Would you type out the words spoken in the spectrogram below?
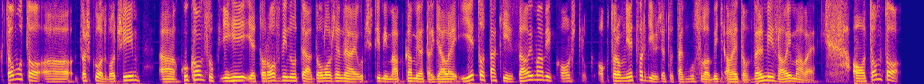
K tomuto uh, trošku odbočím. A ku koncu knihy je to rozvinuté a doložené aj určitými mapkami a tak ďalej. Je to taký zaujímavý konštrukt, o ktorom netvrdím, že to tak muselo byť, ale je to veľmi zaujímavé. O tomto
